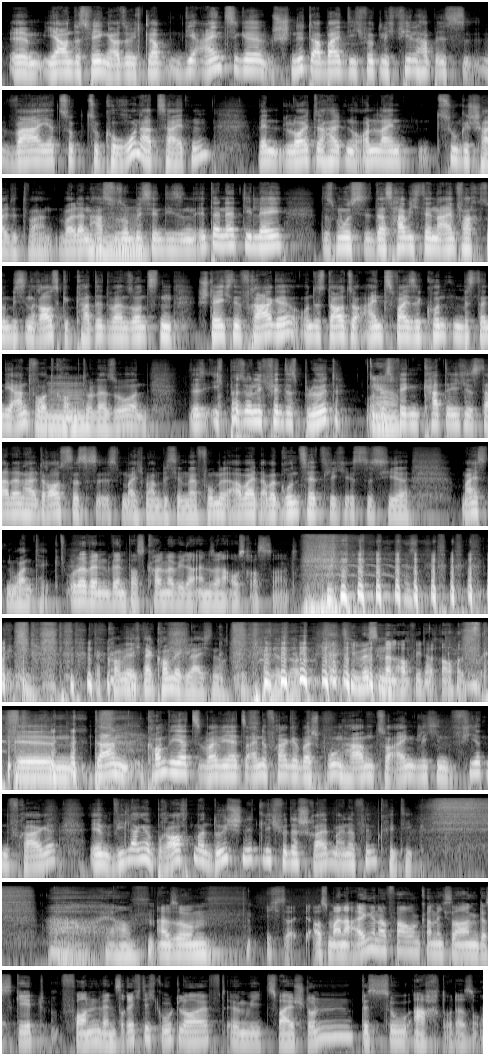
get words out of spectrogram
Ähm, ja, und deswegen, also ich glaube, die einzige Schnittarbeit, die ich wirklich viel habe, ist, war jetzt zu, zu Corona-Zeiten, wenn Leute halt nur online zugeschaltet waren. Weil dann hast mhm. du so ein mhm. bisschen diesen Internet-Delay. Das muss, das habe ich dann einfach so ein bisschen rausgekattet, weil ansonsten stelle ich eine Frage und es dauert so ein, zwei Sekunden, bis dann die Antwort mhm. kommt oder so. Und das, ich persönlich finde das blöd und ja. deswegen cutte ich es da dann halt raus. Das ist manchmal ein bisschen mehr Fummelarbeit, aber grundsätzlich ist es hier meisten One-Take. Oder wenn, wenn Pascal mal wieder einen seiner Ausraster hat. da, kommen wir, da kommen wir gleich noch zu. Die müssen dann auch wieder raus. Ähm, dann kommen wir jetzt, weil wir jetzt eine Frage übersprungen haben, zur eigentlichen vierten Frage. Ähm, wie lange braucht man durchschnittlich für das Schreiben einer Filmkritik? Ja, also ich, aus meiner eigenen Erfahrung kann ich sagen, das geht von, wenn es richtig gut läuft, irgendwie zwei Stunden bis zu acht oder so.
